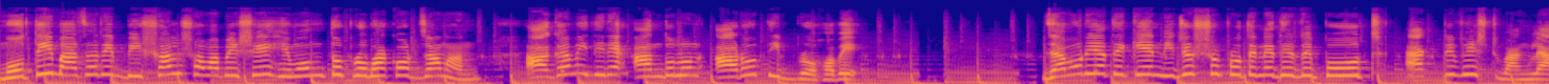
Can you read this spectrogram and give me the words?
মতি বাজারে বিশাল সমাবেশে হেমন্ত প্রভাকর জানান, আগামী দিনে আন্দোলন আরও তীব্র হবে। জামুরিয়া থেকে নিজস্ব প্রতিনিধির রিপোর্ট, অ্যাক্টিভিস্ট বাংলা।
